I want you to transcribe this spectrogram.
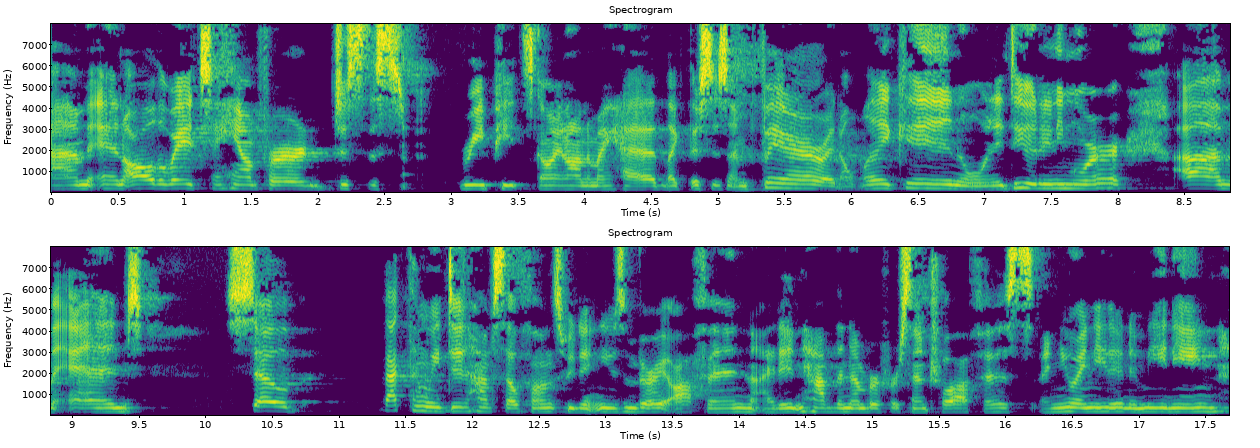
Um, and all the way to Hanford, just this repeats going on in my head. Like, this is unfair. I don't like it. I don't want to do it anymore. Um, and So back then we did have cell phones. We didn't use them very often. I didn't have the number for central office. I knew I needed a meeting,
